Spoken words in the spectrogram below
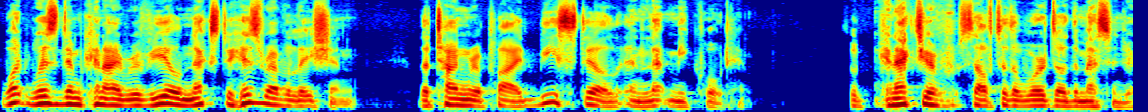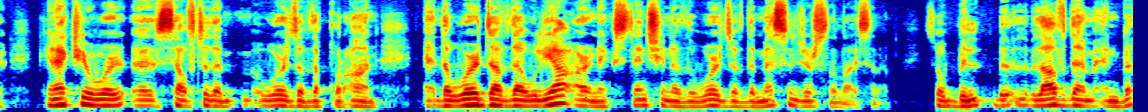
What wisdom can I reveal next to his revelation? The tongue replied, Be still and let me quote him. So connect yourself to the words of the messenger. Connect yourself uh, to the words of the Quran. The words of the awliya are an extension of the words of the messenger. So love them and,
